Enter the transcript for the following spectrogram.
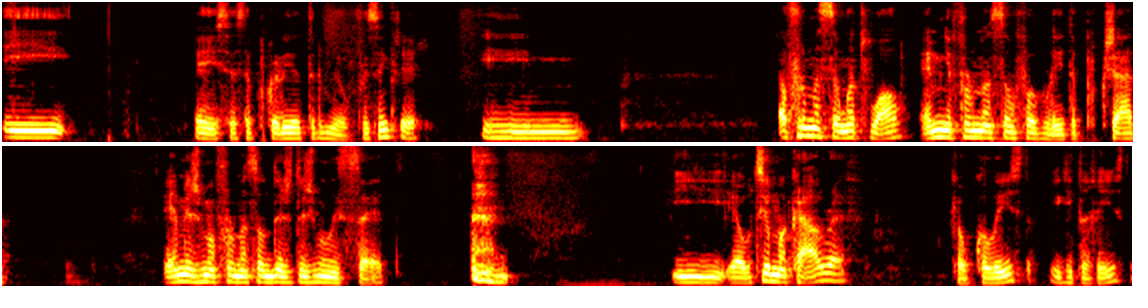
e é isso, essa porcaria tremeu. Foi sem querer. E a formação atual é a minha formação favorita, porque já é a mesma formação desde 2007. e é o Tim McAlrath, que é o vocalista e guitarrista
